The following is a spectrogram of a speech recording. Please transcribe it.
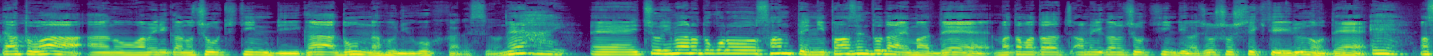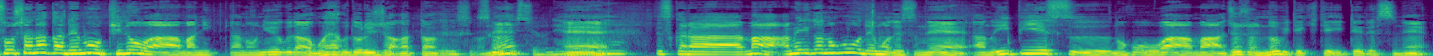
であとは、あの、アメリカの長期金利がどんな風に動くかですよね。はい。えー、一応今のところ3.2%台まで、またまたアメリカの長期金利が上昇してきているので、ええ、まあそうした中でも昨日は、まあに、あの、ニューヨークダウ500ドル以上上がったわけですよね。そうですよね。えー、ですから、まあアメリカの方でもですね、あの EPS の方は、まあ徐々に伸びてきていてですね、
